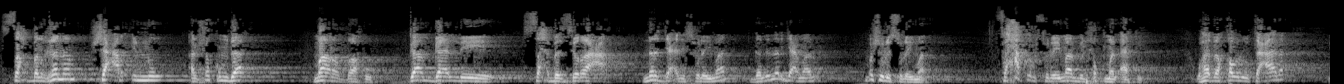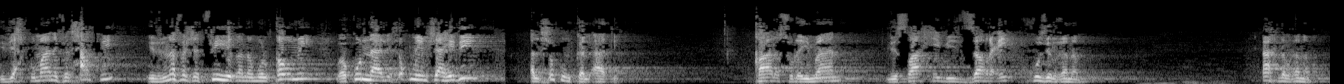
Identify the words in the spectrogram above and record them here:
صاحب الغنم شعر إنه الحكم ده ما رضاه. قام قال لي صاحب الزراعة نرجع لسليمان. قال لي نرجع ماله؟ مشوا لسليمان؟ فحكم سليمان بالحكم الآتي. وهذا قوله تعالى إذ يحكمان في الحرث إذ نفشت فيه غنم القوم وكنا لحكمهم شاهدين. الحكم كالآتي. قال سليمان لصاحب الزرع خذ الغنم. أخذ الغنم.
